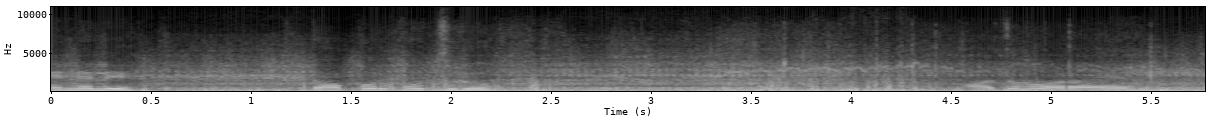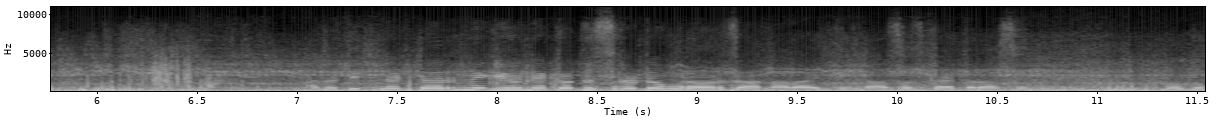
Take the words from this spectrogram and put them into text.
फायनली टॉपवर पोचलो अजून वर आहे. आता तिथनं टर्न घेऊन एका दुसऱ्या डोंगरावर जाणार आय थिंक असंच काय तर असेल. बघू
